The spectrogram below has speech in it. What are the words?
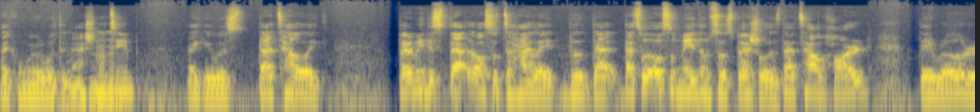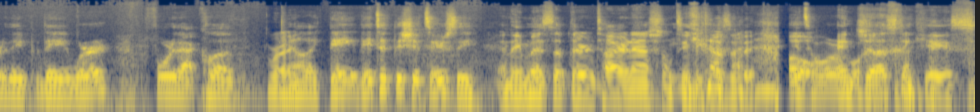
Like when we were with the national Mhm. team, like it was that's how like. But I mean, this that also to highlight the that that's what also made them so special is that's how hard they rode or they they were for that club. right. You know, like they they took this shit seriously. and they messed up their entire national team because of it. It's Oh, horrible. and just in case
